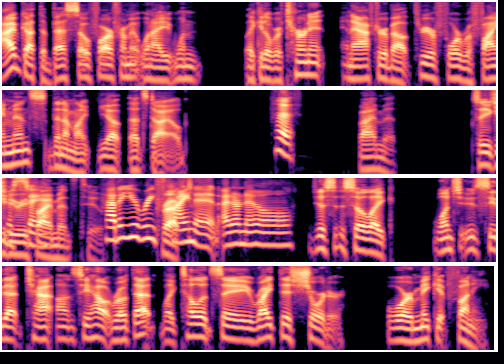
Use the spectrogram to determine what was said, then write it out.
I've got the best so far from it when I when like it'll return it and after about three or four refinements, then I'm like, yep, that's dialed. Huh. Refinement. So you can do Interesting. refinements too. How do you refine it? I don't know. Just uh, so like once you see that chat on, see how it wrote that, like tell it say write this shorter or make it funny.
